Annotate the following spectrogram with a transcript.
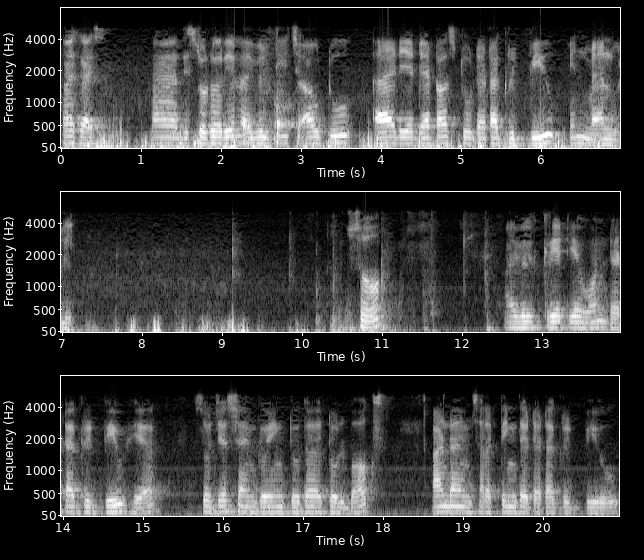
Hi guys, uh, this tutorial I will teach how to add a data to data grid view in manually. So I will create a one data grid view here. So just I am going to the toolbox and I am selecting the data grid view.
